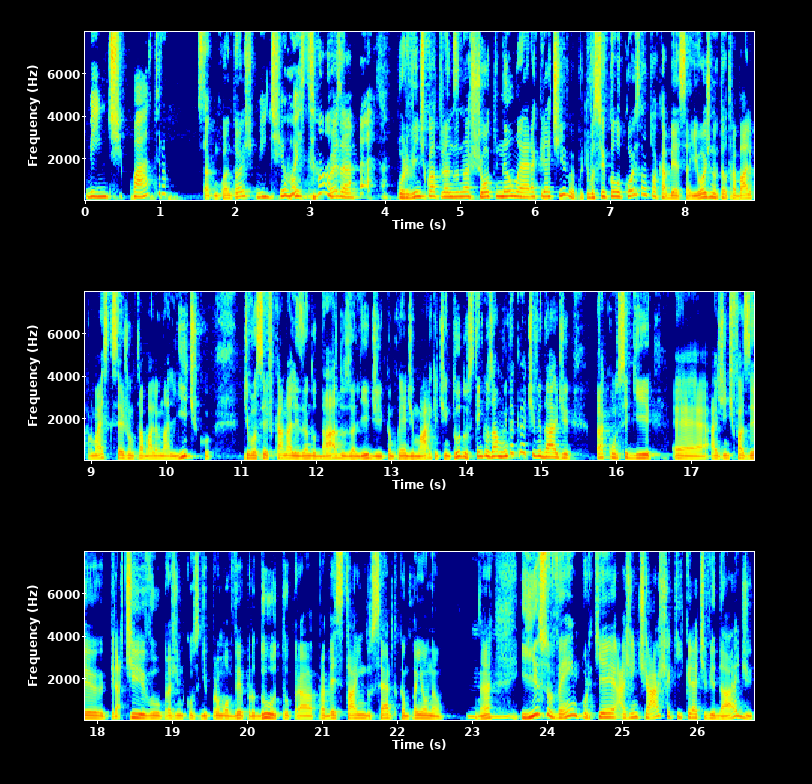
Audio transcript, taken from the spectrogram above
24? Você tá com quanto hoje? 28? Pois é. Por 24 anos Ana achou que não era criativa, porque você colocou isso na tua cabeça. E hoje no teu trabalho, por mais que seja um trabalho analítico, de você ficar analisando dados ali de campanha de marketing tudo, você tem que usar muita criatividade para conseguir é, a gente fazer criativo, para a gente conseguir promover produto, para ver se está indo certo campanha ou não. Né? E isso vem porque a gente acha que criatividade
